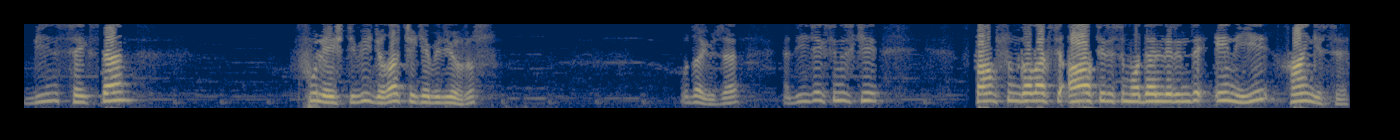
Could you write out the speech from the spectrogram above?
1080 Full HD videolar çekebiliyoruz. Bu da güzel. Ya diyeceksiniz ki Samsung Galaxy A serisi modellerinde en iyi hangisi?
